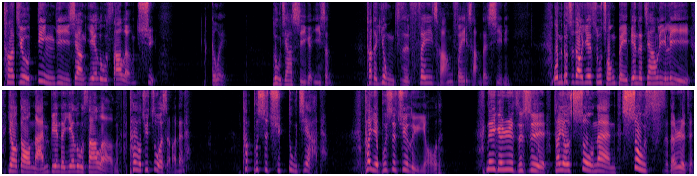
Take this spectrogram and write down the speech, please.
他就定义向耶路撒冷去。各位。路加是一个医生，他的用字非常非常的细腻。我们都知道，耶稣从北边的加利利要到南边的耶路撒冷，他要去做什么的呢？他不是去度假的，他也不是去旅游的。那个日子是他要受难、受死的日子。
